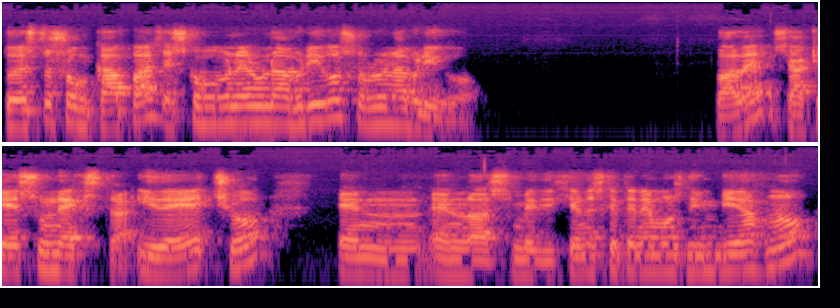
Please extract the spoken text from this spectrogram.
Todo esto son capas, es como poner un abrigo sobre un abrigo. ¿Vale? O sea que es un extra. Y de hecho, en, las mediciones que tenemos de invierno,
